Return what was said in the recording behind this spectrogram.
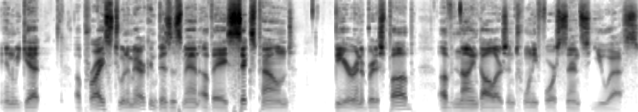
and we get a price to an American businessman of a six pound beer in a British pub of $9.24 US.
